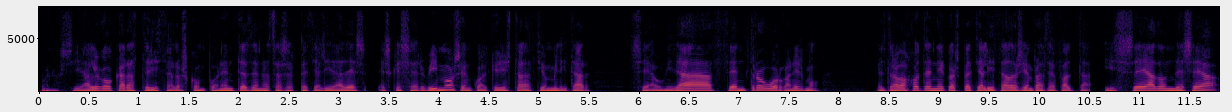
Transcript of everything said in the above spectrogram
Bueno, si algo caracteriza a los componentes de nuestras especialidades es que servimos en cualquier instalación militar, sea unidad, centro u organismo. El trabajo técnico especializado siempre hace falta y sea donde sea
